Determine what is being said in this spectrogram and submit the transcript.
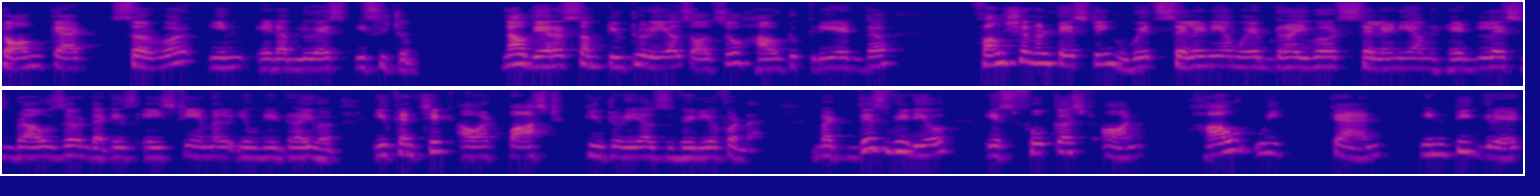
Tomcat server in AWS EC2. Now there are some tutorials also how to create the functional testing with Selenium WebDriver, Selenium headless browser that is HTML unit driver. You can check our past tutorials video for that. But this video is focused on how we can integrate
